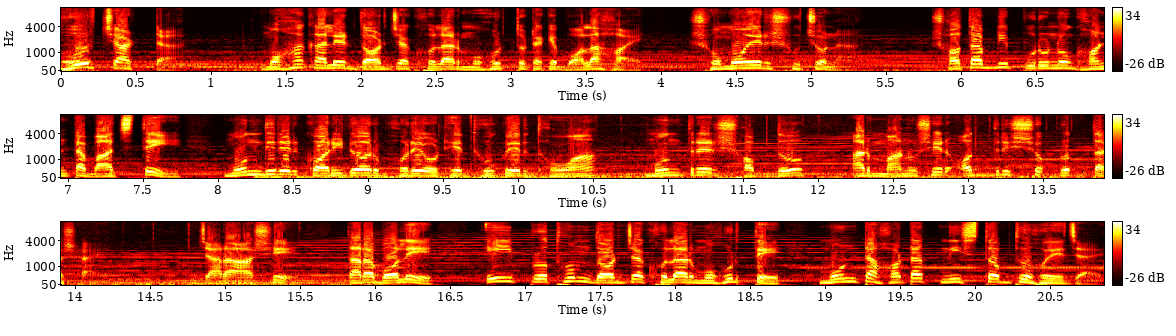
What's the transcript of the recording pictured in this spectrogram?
ভোর চারটা, মহাকালের দরজা খোলার মুহূর্তটাকে বলা হয় সময়ের সূচনা। শতাব্দী পুরনো ঘণ্টা বাজতেই মন্দিরের করিডর ভরে ওঠে ধূপের ধোঁয়া, মন্ত্রের শব্দ আর মানুষের অদৃশ্য প্রত্যাশায়। যারা আসে, তারা বলে, এই প্রথম দরজা খোলার মুহূর্তে মনটা হঠাৎ নিস্তব্ধ হয়ে যায়।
